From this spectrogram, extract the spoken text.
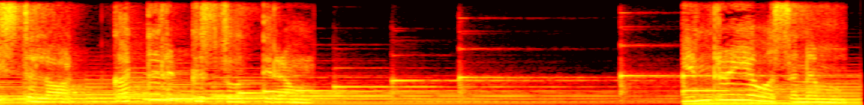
Praise the ஸ்தோத்திரம். இன்றைய வசனம்.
